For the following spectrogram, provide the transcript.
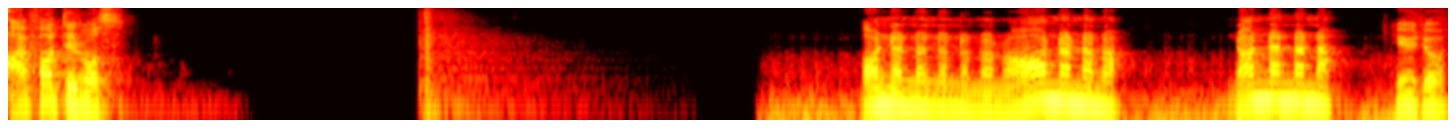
I thought it was... Oh, no, no, no, no, no, no, no, no, no. No, no, no, no. You do...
